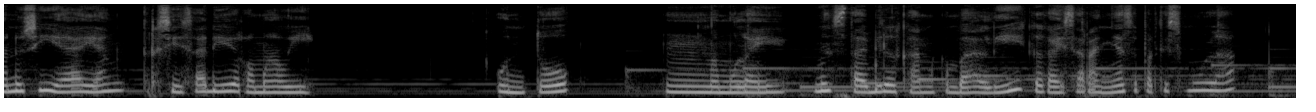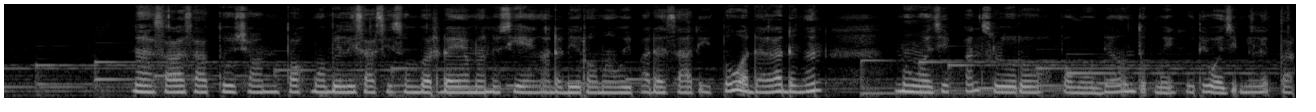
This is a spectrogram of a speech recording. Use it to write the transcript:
manusia yang tersisa di Romawi untuk mm, memulai menstabilkan kembali kekaisarannya seperti semula. Nah, salah satu contoh mobilisasi sumber daya manusia yang ada di Romawi pada saat itu adalah dengan mewajibkan seluruh pemuda untuk mengikuti wajib militer.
